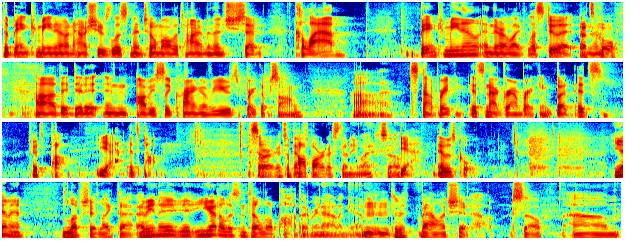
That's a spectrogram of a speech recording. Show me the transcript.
the band camino and how she was listening to them all the time and then she said collab band camino? And they're like let's do it. That's then, cool. uh, they did it and obviously crying over you is a breakup song uh, it's not breaking it's not groundbreaking but it's it's pop, yeah it's pop so or it's a pop artist anyway. So, yeah it was cool yeah, man, love shit like that. I mean, it, it- you got to listen to a little pop every now and again to balance shit out. So, um,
